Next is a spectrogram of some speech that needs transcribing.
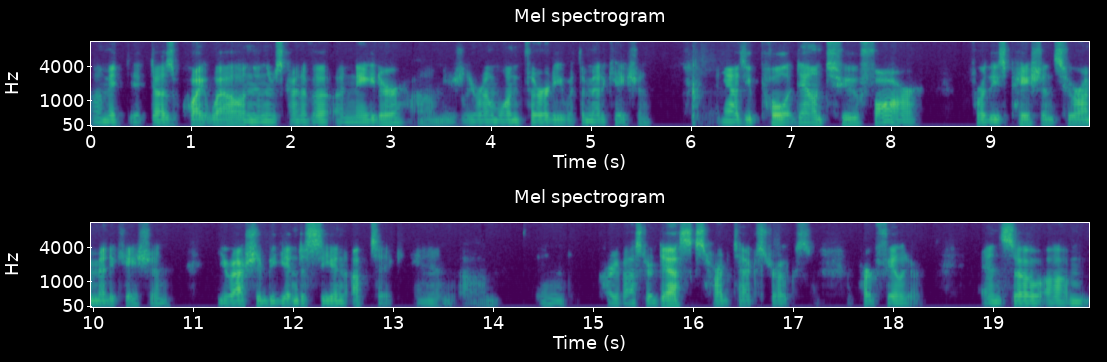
um, it, it does quite well. And then there's kind of a, a nadir, um, usually around 130 with the medication. And as you pull it down too far for these patients who are on medication, you actually begin to see an uptick in, um, in cardiovascular deaths, heart attacks, strokes, heart failure. And so um,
